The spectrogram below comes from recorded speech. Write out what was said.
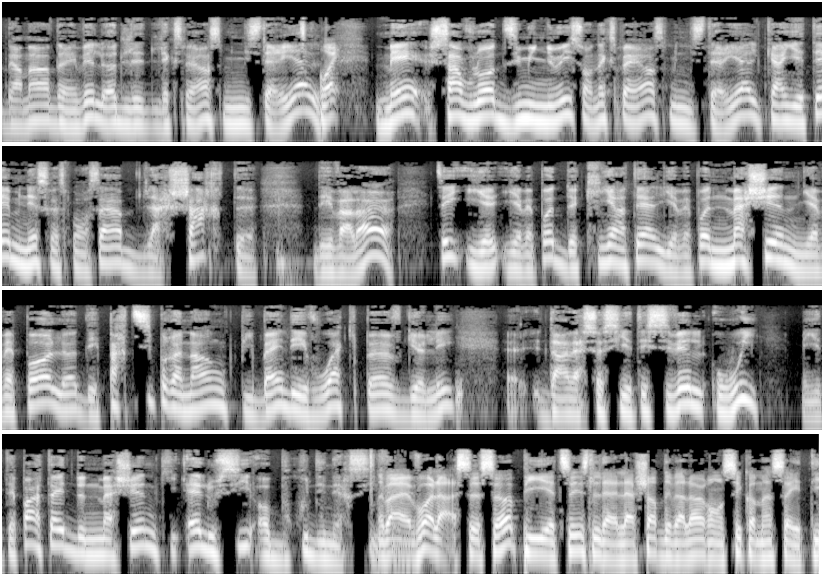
Bernard Drinville a de l'e- de l'expérience ministérielle, Ouais. mais sans vouloir diminuer son expérience ministérielle, quand il était ministre responsable de la charte des valeurs, tu sais, il n'y avait pas de clientèle, il n'y avait pas de machine, il n'y avait pas là, des parties prenantes puis ben des voix qui peuvent gueuler Euh, dans la société civile. Oui, mais il n'était pas à tête d'une machine qui, elle aussi, a beaucoup d'inertie. Ben voilà, c'est ça. Puis tu sais, la, la charte des valeurs, on sait comment ça a été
